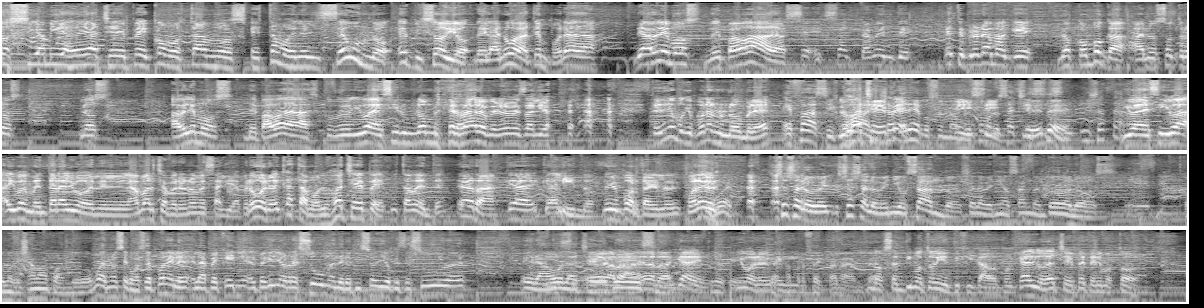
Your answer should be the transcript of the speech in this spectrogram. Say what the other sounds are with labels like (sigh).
amigos y amigas de HDP? ¿Cómo estamos? Estamos en el segundo episodio de la nueva temporada de Hablemos de Pavadas, exactamente. Este programa que nos convoca a nosotros los Hablemos de Pavadas, como iba a decir un nombre (laughs) raro pero no me salió. (laughs) Tendríamos que poner un nombre, ¿eh? Es fácil, Los Juan, HDP. Ya tenemos un nombre, Sí, somos sí, los HDP. sí, sí. Y ya está. Iba a decir, iba, iba a inventar algo en, la marcha, pero no me salía. Pero bueno, acá estamos, los HDP, justamente. De verdad, queda, queda lindo. No me importa. Y bueno, (laughs) yo ya, lo, yo ya lo venía usando, ya lo venía usando en todos los. eh, ¿Cómo se llama? Cuando. Bueno, no sé cómo se pone la, la pequeña, el pequeño resumen del episodio que se sube. Era hola sí, HDP. es verdad, es verdad, que Y bueno, perfectamente. Nos sentimos todos identificados, porque algo de HDP tenemos todos,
